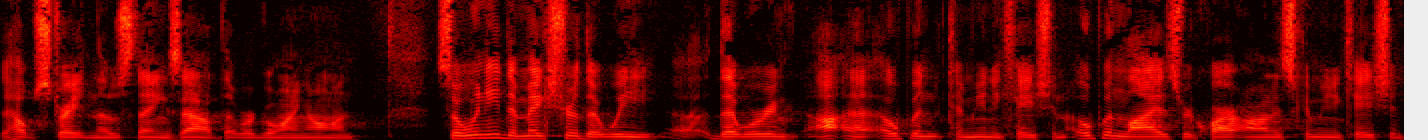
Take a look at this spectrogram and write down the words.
to help straighten those things out that were going on. So we need to make sure that we uh, that we're in uh, uh, open communication. Open lives require honest communication.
